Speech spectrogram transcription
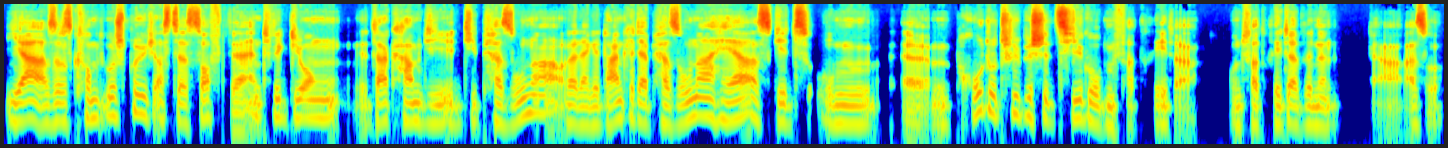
Ja, also das kommt ursprünglich aus der Softwareentwicklung. Da kam die, die Persona oder der Gedanke der Persona her. Es geht um ähm, prototypische Zielgruppenvertreter und Vertreterinnen. Ja, also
